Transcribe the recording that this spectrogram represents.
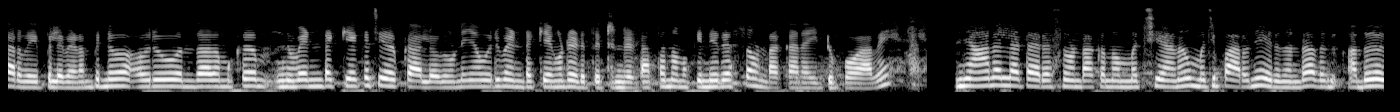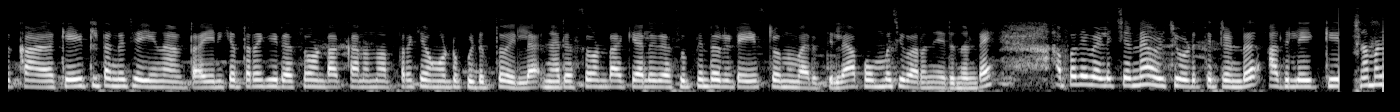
കറിവേപ്പില വേണം. പിന്നെ ഒരു എന്താ നമുക്ക് വെണ്ടയ്ക്കൊക്കെ ചേർക്കാമല്ലോ. അതുകൊണ്ട് ഞാൻ ഒരു വെണ്ടയ്ക്കയും കൂടെ എടുത്തിട്ടുണ്ട് കേട്ടോ അപ്പോൾ നമുക്കിനി രസം ഉണ്ടാക്കാനായിട്ട് പോകാവേ ഞാനല്ല രസം ഉണ്ടാക്കുന്ന ഉമ്മച്ചിയാണ്. ഉമ്മച്ചി പറഞ്ഞു തരുന്നുണ്ട്. അത് അത് കേട്ടിട്ടങ്ങ് ചെയ്യുന്നതാണ് കേട്ടോ എനിക്ക് അത്രയ്ക്ക് രസം ഉണ്ടാക്കാനൊന്നും അത്രയ്ക്ക് അങ്ങോട്ട് പിടുത്തമില്ല ഞാൻ രസം ഉണ്ടാക്കിയാൽ രസത്തിന്റെ ഒരു ടേസ്റ്റ് ഒന്നും വരത്തില്ല. അപ്പോൾ ഉമ്മച്ചി പറഞ്ഞു തരുന്നുണ്ടേ. അപ്പോൾ അത് വെളിച്ചെണ്ണ ഒഴിച്ചു കൊടുത്തിട്ടുണ്ട്. അതിലേക്ക് നമ്മൾ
